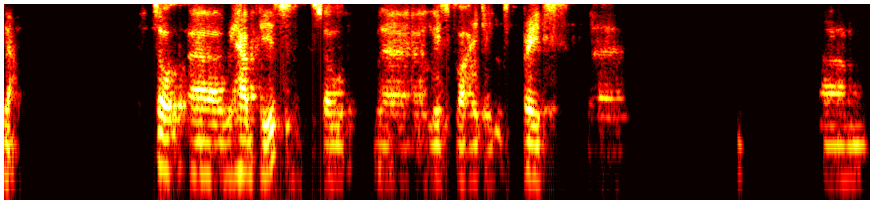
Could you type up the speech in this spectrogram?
yeah. So uh, we have this. So uh, let's go ahead and create uh, um,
